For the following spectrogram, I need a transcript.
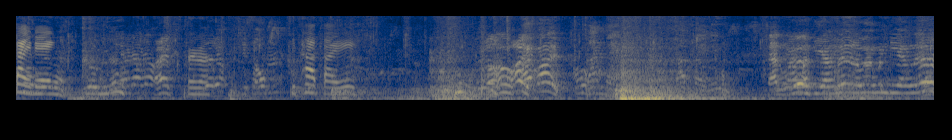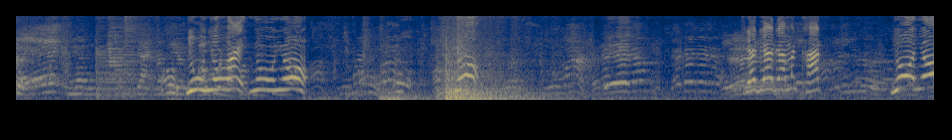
ไต่แดงไปไปปะสิพาไป ไปไปดันเออเดียงเลยระวังมันเดียงเลยโยโย่ไว้โยโย่โย่เดี๋ยวเดี๋ยวเดี๋ยวมันขัดโยโย่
